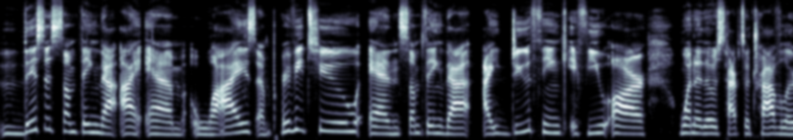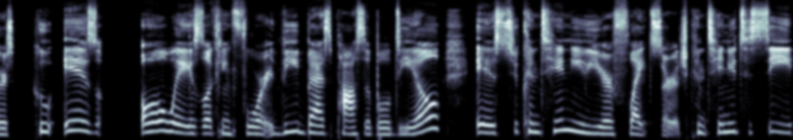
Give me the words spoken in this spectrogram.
this is something that I am wise and privy to, and something that I do think if you are one of those types of travelers who is always looking for the best possible deal is to continue your flight search, continue to see,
